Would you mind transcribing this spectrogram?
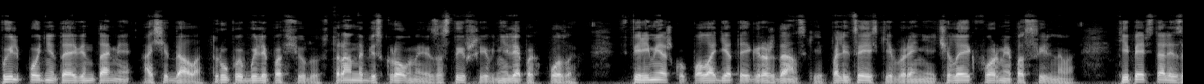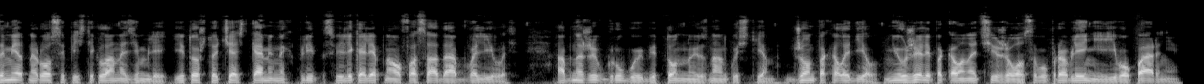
Пыль, поднятая винтами, оседала, трупы были повсюду, странно бескровные, застывшие в нелепых позах вперемешку полуодетые гражданские, полицейские в броне, человек в форме посыльного. Теперь стали заметны россыпи стекла на земле, и то, что часть каменных плит с великолепного фасада обвалилась, обнажив грубую бетонную изнанку стен. Джон похолодел. Неужели, пока он отсиживался в управлении, его парни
